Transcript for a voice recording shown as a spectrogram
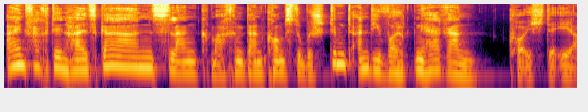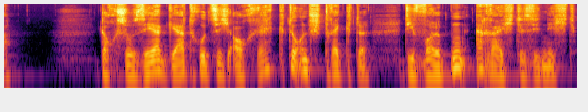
Einfach den Hals ganz lang machen, dann kommst du bestimmt an die Wolken heran, keuchte er. Doch so sehr Gertrud sich auch reckte und streckte, die Wolken erreichte sie nicht.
